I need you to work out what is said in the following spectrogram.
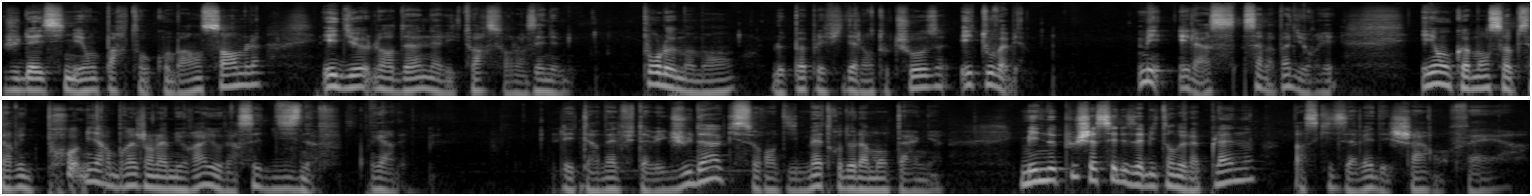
Judas et Siméon partent au combat ensemble et Dieu leur donne la victoire sur leurs ennemis. Pour le moment, le peuple est fidèle en toutes choses et tout va bien. Mais hélas, ça ne va pas durer et on commence à observer une première brèche dans la muraille au verset 19. Regardez. L'Éternel fut avec Judas, qui se rendit maître de la montagne. Mais il ne put chasser les habitants de la plaine, parce qu'ils avaient des chars en fer.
